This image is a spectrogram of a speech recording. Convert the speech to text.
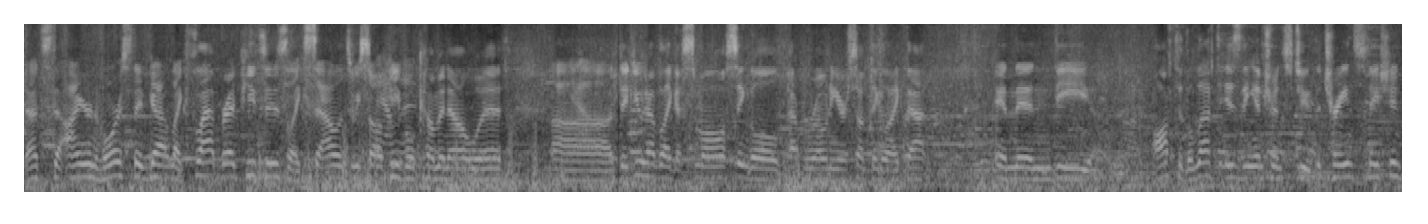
that's the iron horse. They've got like flatbread pizzas like salads we saw people coming out with. Uh, they do have like a small single pepperoni or something like that. And then the off to the left is the entrance to the train station.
